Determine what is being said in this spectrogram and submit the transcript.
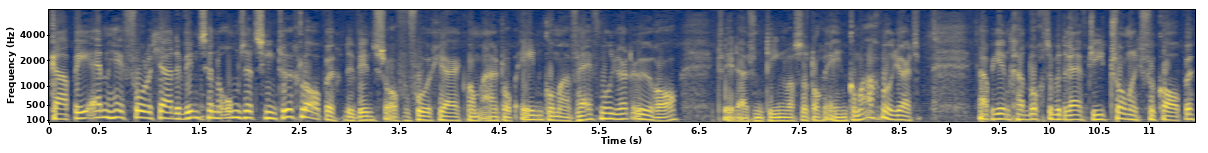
KPN heeft vorig jaar de winst en de omzet zien teruglopen. De winst over vorig jaar kwam uit op 1,5 miljard euro. 2010 was dat nog 1,8 miljard. KPN gaat dochterbedrijf G-Tronics verkopen.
